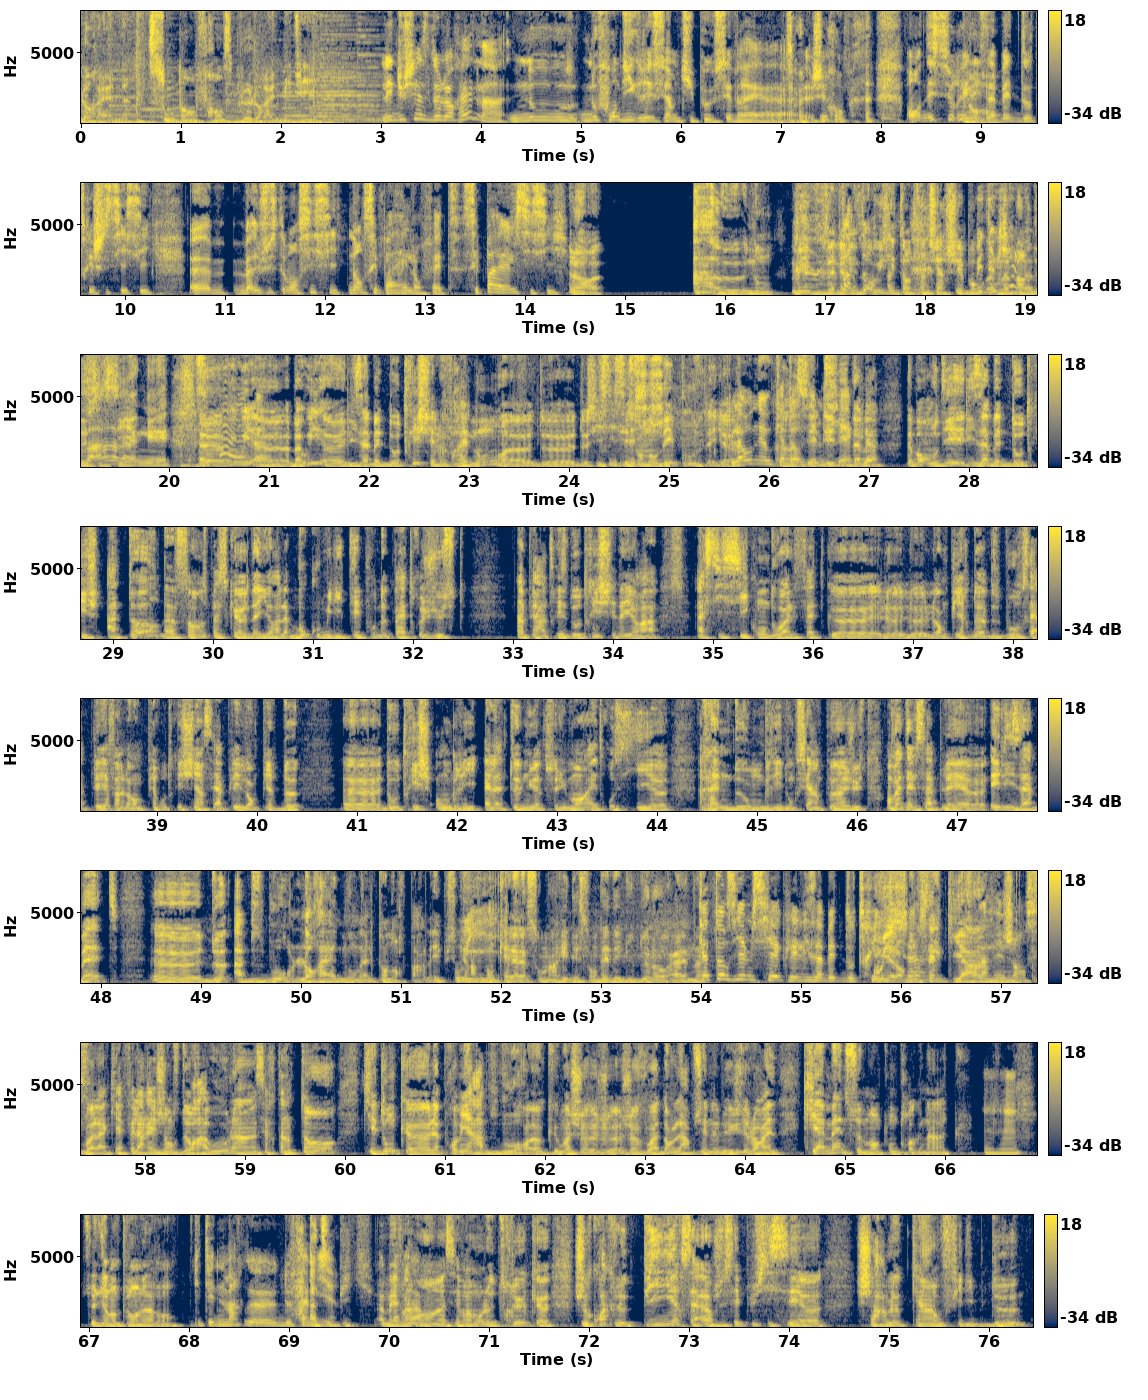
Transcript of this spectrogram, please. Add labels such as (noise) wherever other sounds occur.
Lorraine sont dans France Bleu Lorraine Midi. Les duchesses de Lorraine nous, nous font digresser un petit peu, c'est vrai, euh, Jérôme. (laughs) On est sur Elisabeth d'Autriche, si, si. Euh, bah justement, si, si. Non, c'est pas elle, en fait. C'est pas elle, si, si. Alors, ah euh, non, mais vous avez raison. Oui, j'étais en train de chercher pourquoi qui me parle de me parle Sissi Euh, oui, euh, bah oui, Elisabeth d'Autriche, c'est le vrai nom de, de Sissi, c'est son nom d'épouse d'ailleurs. Là, on est au Hein, XIVe c'est siècle. D'abord, on dit Elisabeth d'Autriche à tort d'un sens, parce que d'ailleurs, elle a beaucoup milité pour ne pas être juste impératrice d'Autriche. C'est d'ailleurs à, à Sissi qu'on doit le fait que le- le- l'empire de Habsbourg s'est appelé, enfin l'empire autrichien s'est appelé l'empire de euh, d'Autriche-Hongrie. Elle a tenu absolument à être aussi euh, reine de Hongrie, donc c'est un peu injuste. En fait, elle s'appelait euh, Élisabeth euh, de Habsbourg-Lorraine, on a le temps d'en reparler, puisque Oui. rappelons que son mari descendait des ducs de Lorraine. XIVe siècle, Elisabeth d'Autriche. Oui, alors donc celle qui a voilà, qui a fait la régence de Raoul à un certain temps, qui est donc euh, la première Habsbourg euh, que moi je, je, je vois dans l'arbre généalogique de Lorraine, qui amène ce menton prognate, Mhm. c'est-à-dire un peu en avant, Qui était une marque de, de famille. atypique. Ah mais vraiment, hein, c'est vraiment le truc. euh, je crois que le pire, c'est alors je sais plus si c'est euh, Charles Quint ou Philippe II.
